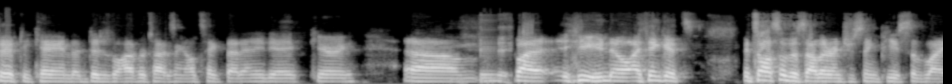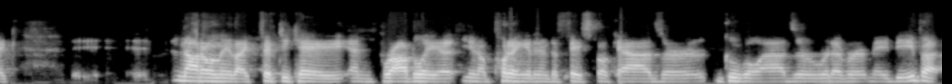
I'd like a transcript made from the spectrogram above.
50k into digital advertising. I'll take that any day, Gary. Um, but you know, I think it's it's also this other interesting piece of like not only like 50k and broadly uh, you know putting it into facebook ads or google ads or whatever it may be but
